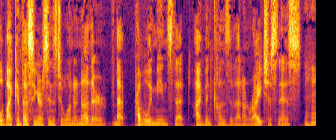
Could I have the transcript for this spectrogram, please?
Well, by confessing our sins to one another, that probably means that I've been cleansed of that unrighteousness, mm-hmm.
